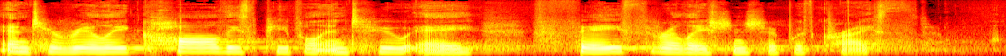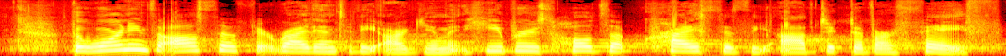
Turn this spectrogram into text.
and to really call these people into a faith relationship with Christ. The warnings also fit right into the argument. Hebrews holds up Christ as the object of our faith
